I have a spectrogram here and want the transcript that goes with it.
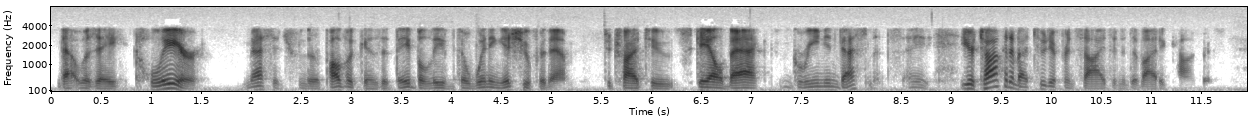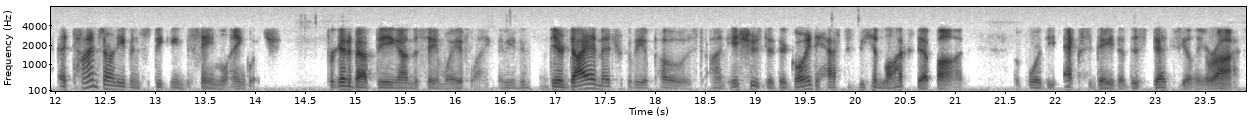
That was a clear message from the Republicans that they believe it's a winning issue for them to try to scale back green investments. I mean, you're talking about two different sides in a divided Congress. At times, aren't even speaking the same language forget about being on the same wavelength. I mean, they're diametrically opposed on issues that they're going to have to be in lockstep on before the X date of this debt ceiling arrives.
